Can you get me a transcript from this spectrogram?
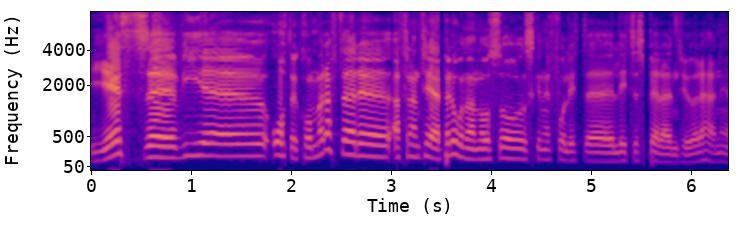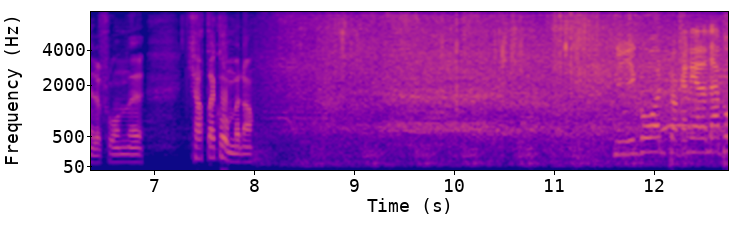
Yes, eh, vi eh, återkommer efter, eh, efter den tredje perioden och så ska ni få lite, lite spelarintervjuer här nere från katakomberna. Nygård plockar ner den där på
